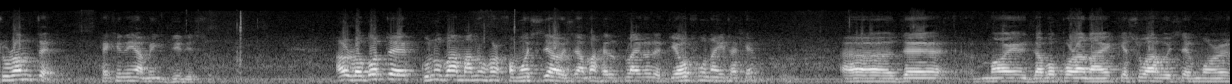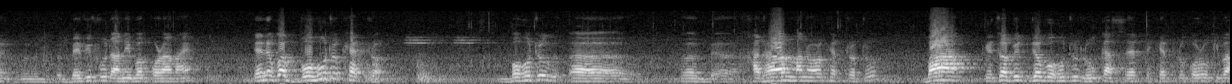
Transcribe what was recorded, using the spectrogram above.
তুৰন্তে সেইখিনি আমি দি দিছোঁ। আৰু লগতে কোনোবা মানুহৰ সমস্যা হৈছে আমাৰ হেল্পলাইনত এতিয়াও ফোন আহি থাকে যে মই যাব পৰা নাই কেঁচুৱা হৈছে মই বেবী ফুড আনিব পৰা নাই। তেনেকুৱা বহুতো ক্ষেত্ৰত বহুতো সাধাৰণ মানুহৰ ক্ষেত্ৰতো বা কৃতবিদ্য বহুতো লোক আছে তেখেতলোকৰো কিবা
